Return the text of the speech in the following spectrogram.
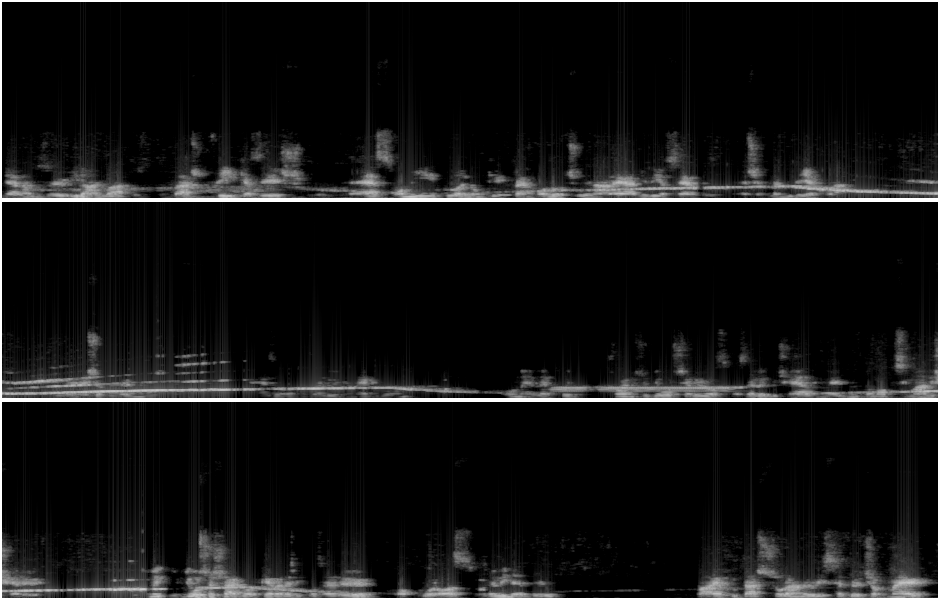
jellemző irányváltoztatás, fékezés, ez, ami tulajdonképpen adott súlynál elnyeri a szervezet esetleg idejekor. És az ez az előnye megvan, amellett, hogy sajnos a gyors erő az, az előbb is elmegy, mint a maximális erő amikor gyorsasággal keveredik az erő, akkor az rövidebb pályafutás során őrizhető csak meg,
